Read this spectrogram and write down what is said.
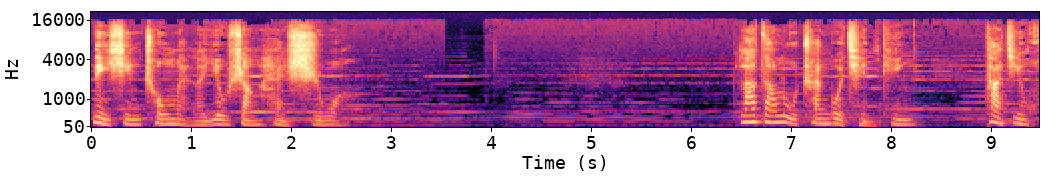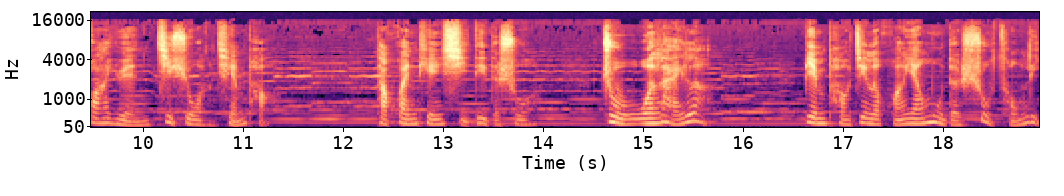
内心充满了忧伤和失望。拉扎路穿过前厅，踏进花园，继续往前跑。他欢天喜地地说：“主，我来了！”便跑进了黄杨木的树丛里，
